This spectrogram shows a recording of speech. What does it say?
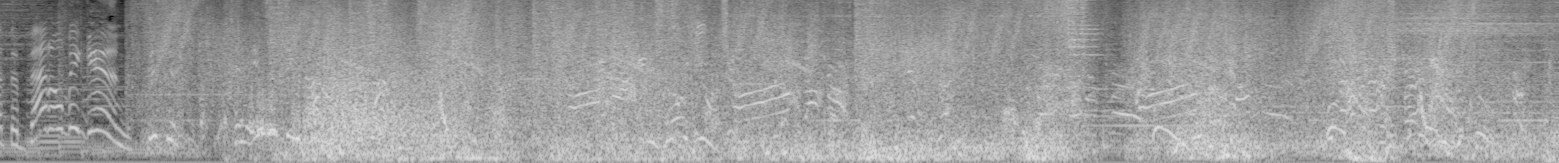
Let the battle begin! This is an interesting battle. It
